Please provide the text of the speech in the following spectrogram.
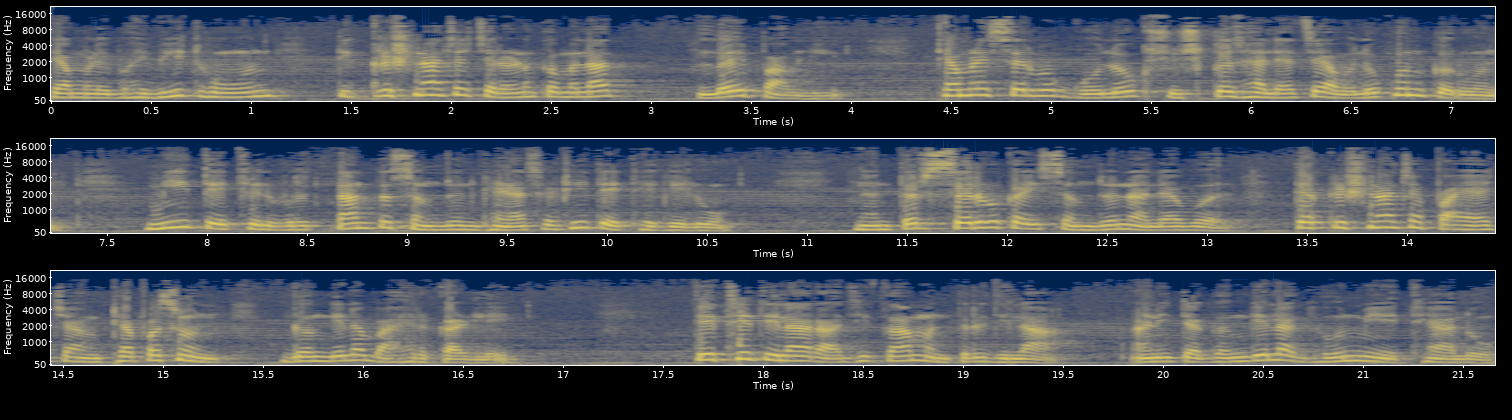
त्यामुळे भयभीत होऊन ती कृष्णाच्या चरणकमलात लय पावली. त्यामुळे सर्व गोलोक शुष्क झाल्याचे अवलोकन करून मी तेथील वृत्तांत समजून घेण्यासाठी तेथे गेलो. नंतर सर्व काही समजून आल्यावर त्या कृष्णाच्या पायाच्या अंगठ्यापासून गंगेला बाहेर काढले. तेथे तिला राधिका मंत्र दिला आणि त्या गंगेला घेऊन मी येथे आलो.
